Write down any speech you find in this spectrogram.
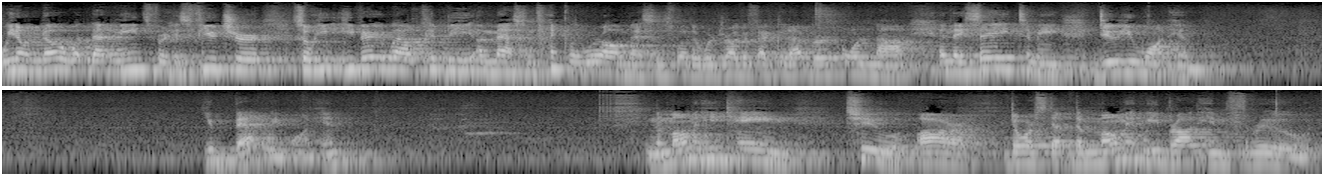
we don't know what that means for his future. So he, he very well could be a mess. And frankly, we're all messes, whether we're drug affected at birth or not. And they say to me, Do you want him? You bet we want him. And the moment he came to our doorstep, the moment we brought him through,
